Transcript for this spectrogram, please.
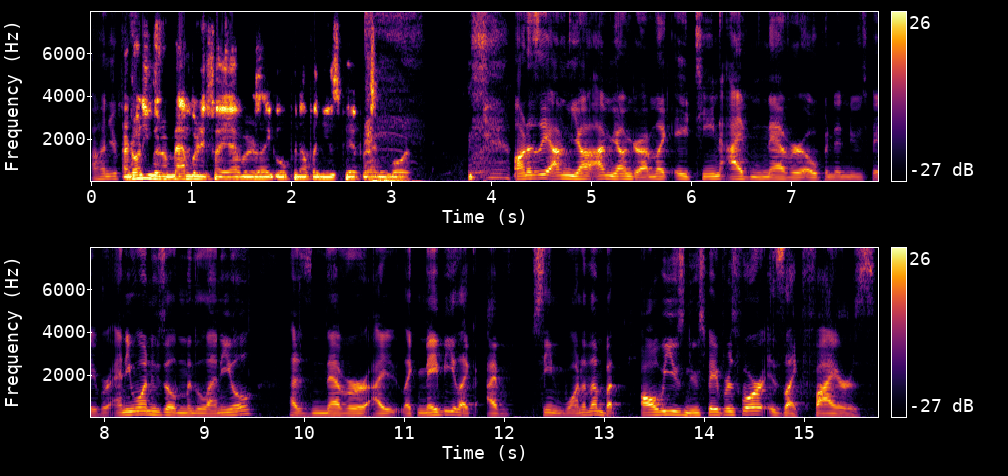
hundred I don't even remember if I ever like open up a newspaper anymore. Honestly, I'm young. I'm younger. I'm like 18. I've never opened a newspaper. Anyone who's a millennial has never. I like maybe like I've seen one of them, but all we use newspapers for is like fires.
